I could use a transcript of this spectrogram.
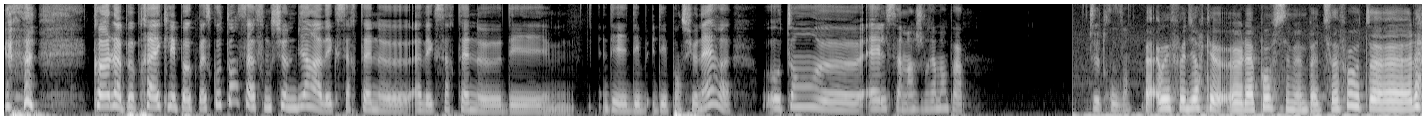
colle à peu près avec l'époque. Parce qu'autant ça fonctionne bien avec certaines, euh, avec certaines euh, des, des, des- pensionnaires, autant elle, ça marche vraiment pas. Je trouve. hein. Bah oui, faut dire que euh, la pauvre, c'est même pas de sa faute. euh, là.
